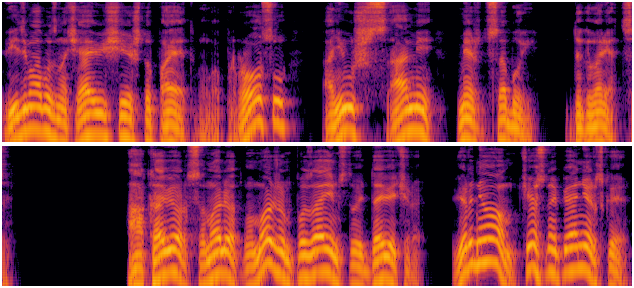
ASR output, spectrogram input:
видимо, обозначающее, что по этому вопросу они уж сами между собой договорятся. «А ковер-самолет мы можем позаимствовать до вечера? Вернем, честное пионерское».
